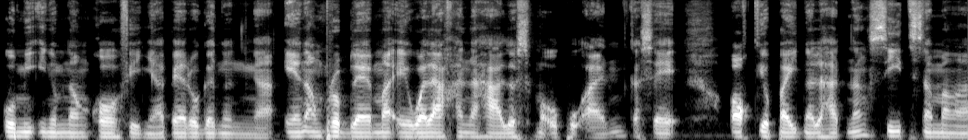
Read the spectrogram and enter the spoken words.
umiinom ng coffee niya pero ganun nga. And ang problema eh wala ka na halos maupuan kasi occupied na lahat ng seats ng mga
